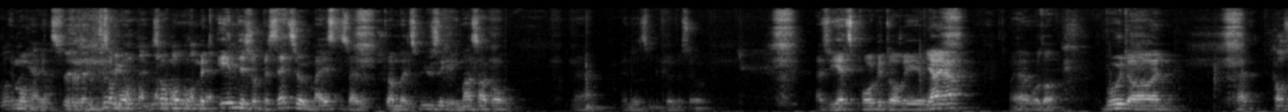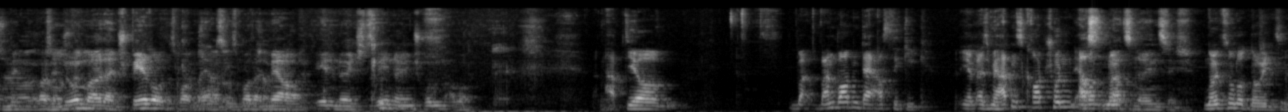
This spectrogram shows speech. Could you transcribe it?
Immer mit, wir mal mit ähnlicher Besetzung meistens, also damals Musical Massacre, ja, wenn du das im Begriff ist so. Also jetzt Purgatory Ja, ja. ja, oder Wodan, ja, Carcinoma, Carcinoma dann später, das war, mehr, das war dann mehr 91, 92 rum, aber Habt ihr. Wann war denn der erste Gig? Ja, Also wir hatten es gerade schon, aber 1. März 90. 1990.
